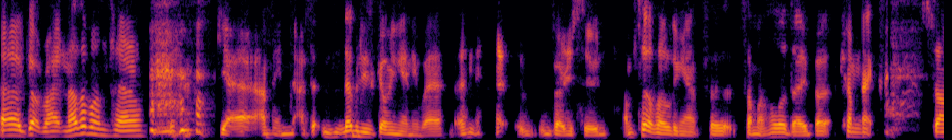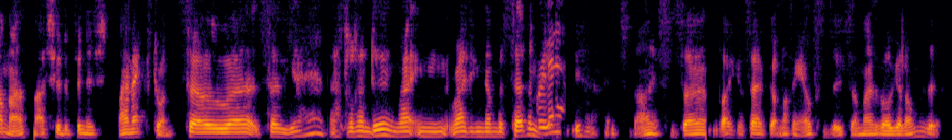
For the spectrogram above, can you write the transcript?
Uh, got to write another one, Sarah. yeah, I mean I th- nobody's going anywhere and very soon. I'm still holding out for summer holiday, but come next summer, I should have finished my next one. So uh, so yeah, that's what I'm doing. Writing writing number seven. Brilliant. Yeah, it's nice. So, like I say, I've got nothing else to do, so I might as well get on with it.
